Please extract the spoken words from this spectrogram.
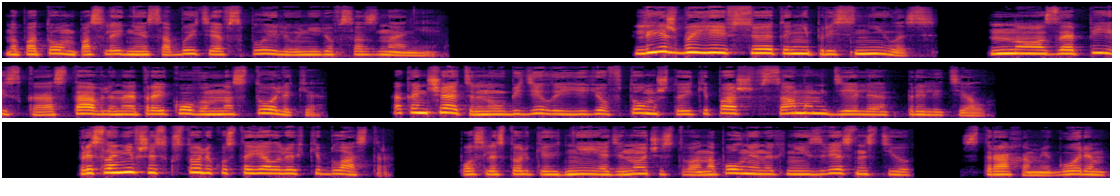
но потом последние события всплыли у нее в сознании. Лишь бы ей все это не приснилось, но записка, оставленная Тройковым на столике, окончательно убедила ее в том, что экипаж в самом деле прилетел. Прислонившись к столику, стоял легкий бластер. После стольких дней одиночества, наполненных неизвестностью, страхом и горем,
